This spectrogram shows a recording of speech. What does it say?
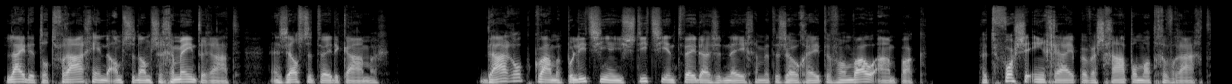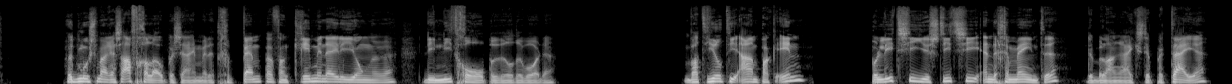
leidde tot vragen in de Amsterdamse gemeenteraad en zelfs de Tweede Kamer. Daarop kwamen politie en justitie in 2009 met de zogeheten Van Wouw-aanpak. Het forse ingrijpen waar Schapel had gevraagd. Het moest maar eens afgelopen zijn met het gepempen van criminele jongeren die niet geholpen wilden worden. Wat hield die aanpak in? Politie, justitie en de gemeente, de belangrijkste partijen,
